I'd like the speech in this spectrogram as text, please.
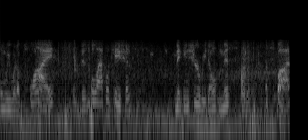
and we would apply a visible application making sure we don't miss a spot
